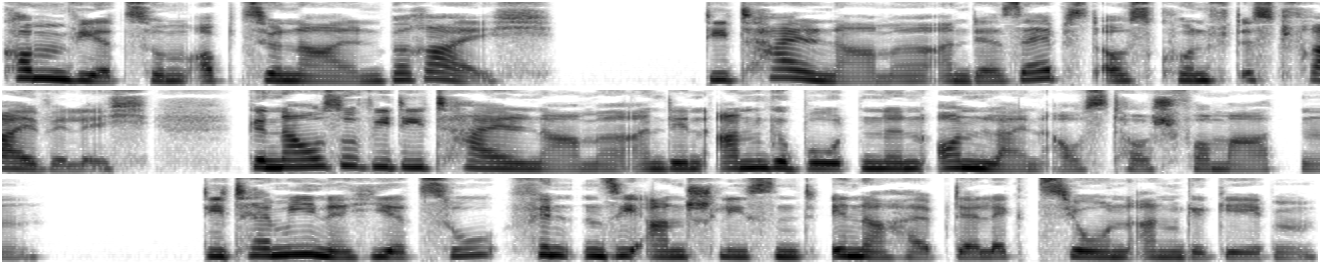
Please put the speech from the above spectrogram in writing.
Kommen wir zum optionalen Bereich. Die Teilnahme an der Selbstauskunft ist freiwillig, genauso wie die Teilnahme an den angebotenen Online-Austauschformaten. Die Termine hierzu finden Sie anschließend innerhalb der Lektion angegeben.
